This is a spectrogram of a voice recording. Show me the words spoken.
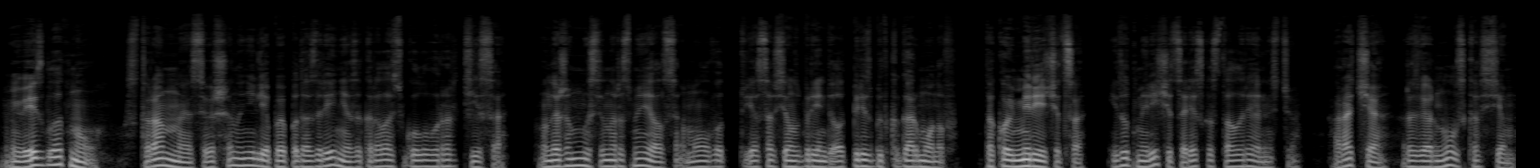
Весь глотнул. Странное, совершенно нелепое подозрение закралось в голову Рартиса. Он даже мысленно рассмеялся, мол, вот я совсем сбрендил от переизбытка гормонов. Такой мерещится. И тут мерещится резко стала реальностью. Рача развернулась ко всем,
